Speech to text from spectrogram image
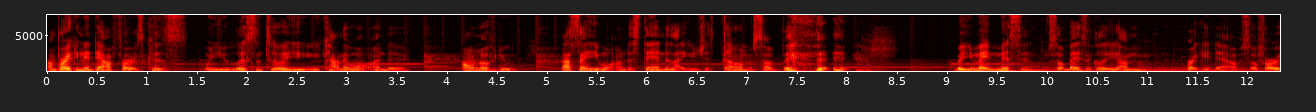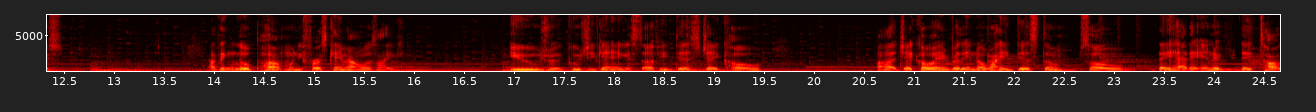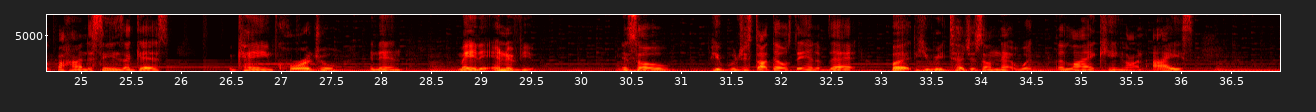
I'm breaking it down first because when you listen to it, you, you kind of won't under I don't know if you not saying you won't understand it like you're just dumb or something. but you may miss it. So basically I'm break it down. So first I think Lil Pump when he first came out was like huge with Gucci Gang and stuff. He dissed J. Cole. Uh, J. Cole didn't really know why he dissed him, so they had an interview. They talked behind the scenes, I guess, became cordial, and then made an interview. And so people just thought that was the end of that but he retouches on that with the Lion King on Ice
